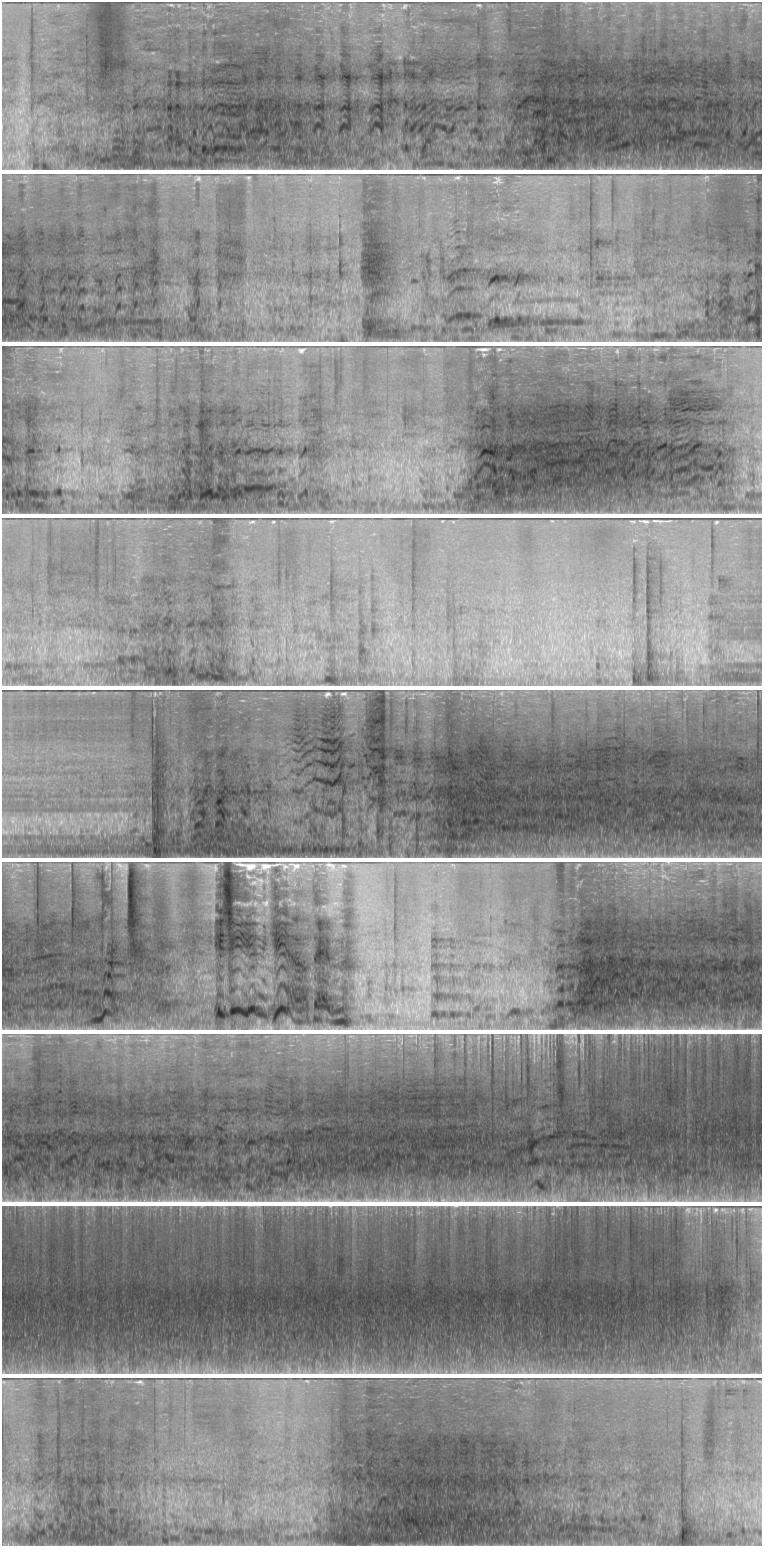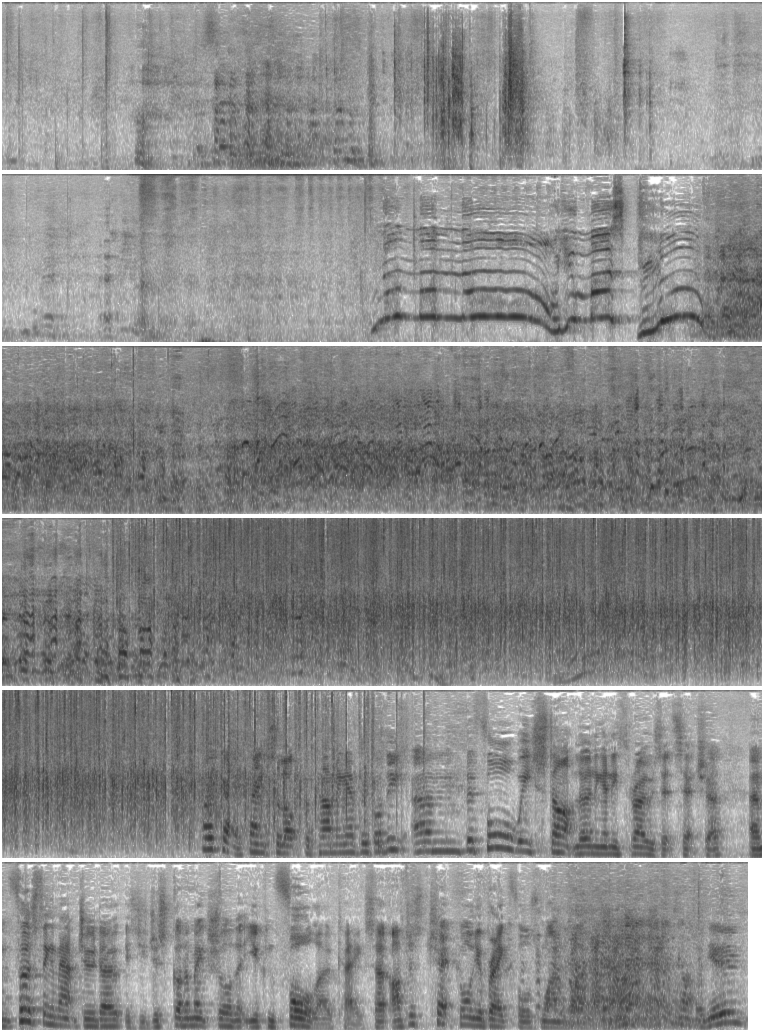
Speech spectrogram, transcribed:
Okay, thanks a lot for coming, everybody. Um, before we start learning any throws, etc., um, first thing about judo is you just got to make sure that you can fall okay. So I'll just check all your break falls one by one. Start with you.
